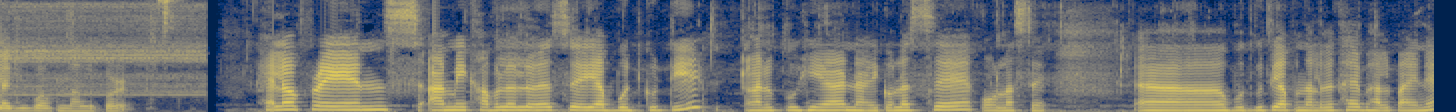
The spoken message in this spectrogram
লাগিব আপোনালোকৰ। হেল্ল' ফ্ৰেণ্ডছ আমি খাবলৈ লৈ আছোঁ এয়া বুটগুটি। আৰু কুঁহিয়াৰ নাৰিকল আছে কল আছে। বুটগুটি আপোনালোকে খাই ভাল পায়নে?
